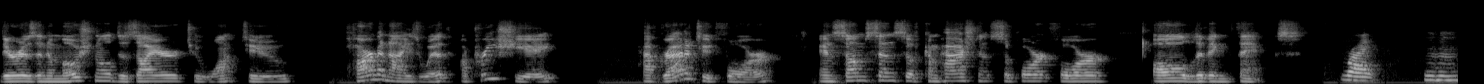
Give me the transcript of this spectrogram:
There is an emotional desire to want to harmonize with, appreciate, have gratitude for, and some sense of compassionate support for all living things. Right. Mm-hmm.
